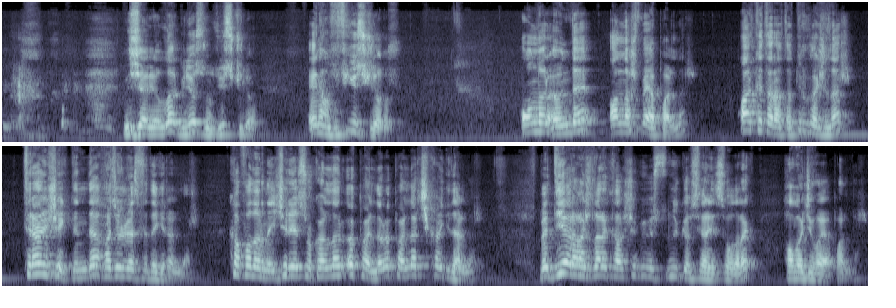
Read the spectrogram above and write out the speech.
Nijeryalılar biliyorsunuz 100 kilo. En hafifi 100 kilodur. Onlar önde anlaşma yaparlar. Arka tarafta Türk hacılar tren şeklinde Hacer-ül Esved'e girerler. Kafalarını içeriye sokarlar, öperler, öperler, çıkar giderler. Ve diğer hacılara karşı bir üstünlük göstergesi olarak havacıva yaparlar.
